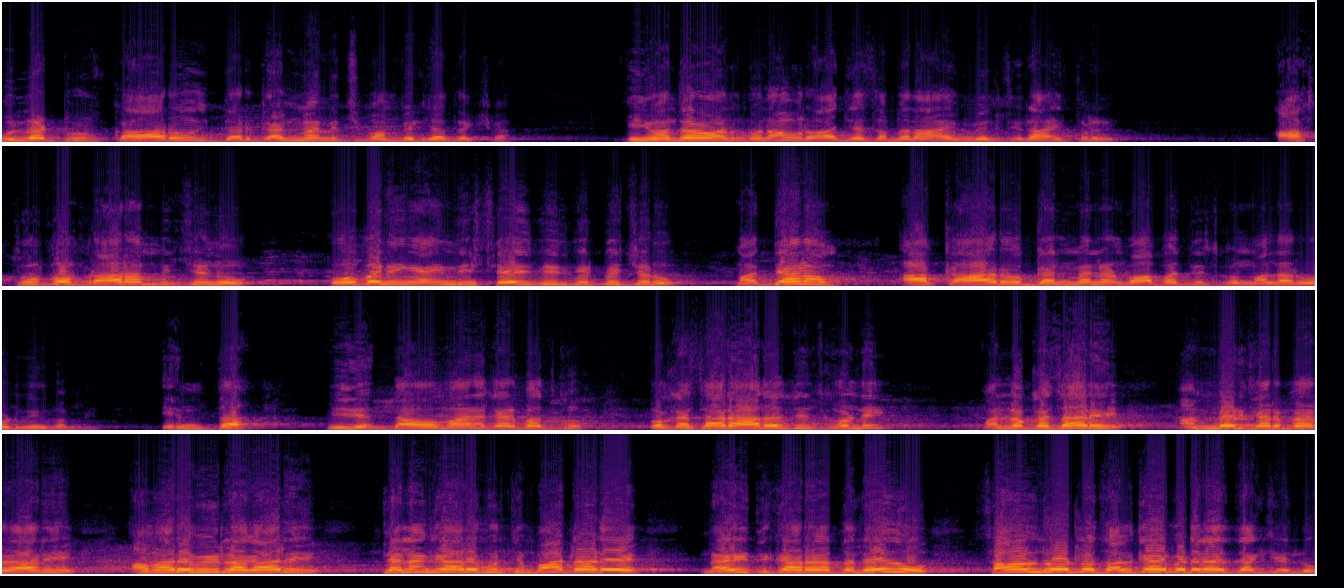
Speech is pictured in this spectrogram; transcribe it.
బుల్లెట్ ప్రూఫ్ కారు ఇద్దరు గన్మెన్ ఇచ్చి పంపించారు అధ్యక్ష. మేమందరం అనుకున్నాం రాజ్యసభనా ఎమ్మెల్సీనా ఇతరుని ఆ స్థూపం ప్రారంభించను. ఓపెనింగ్ అయింది. స్టేజ్ మీద పిలిపించను. మధ్యాహ్నం ఆ కారు గన్మెన్లను వాపస్ తీసుకొని మళ్ళీ రోడ్డు మీద పంపి. ఎంత? మీది ఎంత అవమానకర బతుకు? ఒకసారి ఆలోచించుకోండి. మళ్ళీ ఒకసారి అంబేద్కర్ పేరు కానీ అమరవీరుల కానీ తెలంగాణ గురించి మాట్లాడే నైతిక అర్హత లేదు. సాగు నోట్లో తలకాయ పెట్టలేదు అధ్యక్షులు.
